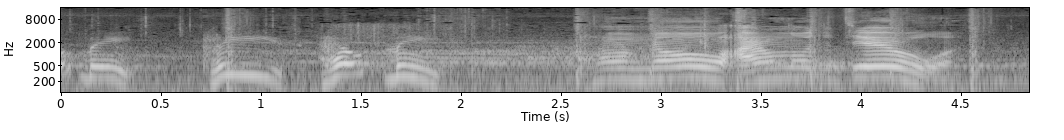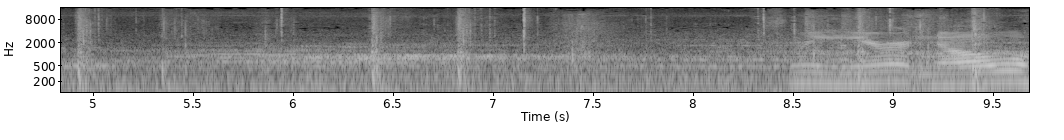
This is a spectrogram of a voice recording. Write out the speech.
Help me! Please, help me! Oh no, I don't know what to do. Something here? No.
